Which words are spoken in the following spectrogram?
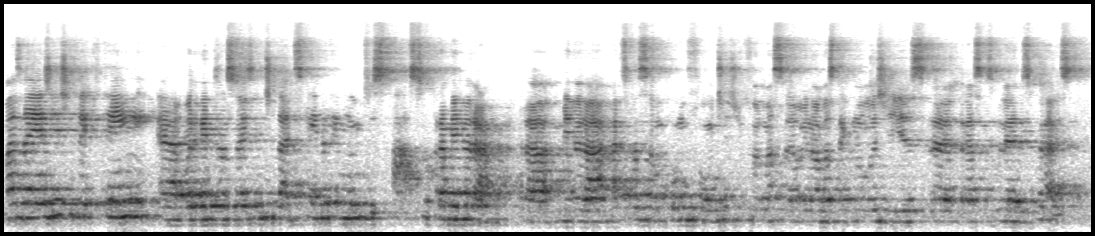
Mas aí a gente vê que tem é, organizações e entidades que ainda têm muito espaço para melhorar, para melhorar a participação como fonte de informação e novas tecnologias é, para essas mulheres rurais.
